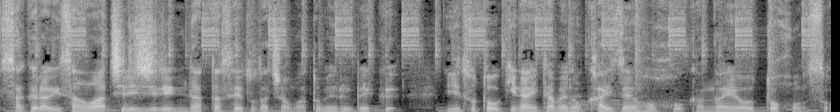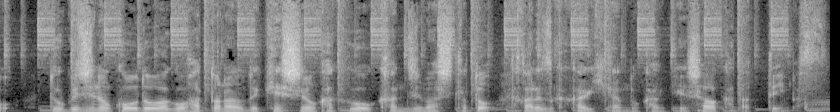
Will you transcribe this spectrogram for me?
桜木さんはチリジリになった生徒たちをまとめるべく、二度と起きないための改善方法を考えようと奔走。独自の行動はご法度なので決死の覚悟を感じましたと、宝塚会議団の関係者は語っています。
